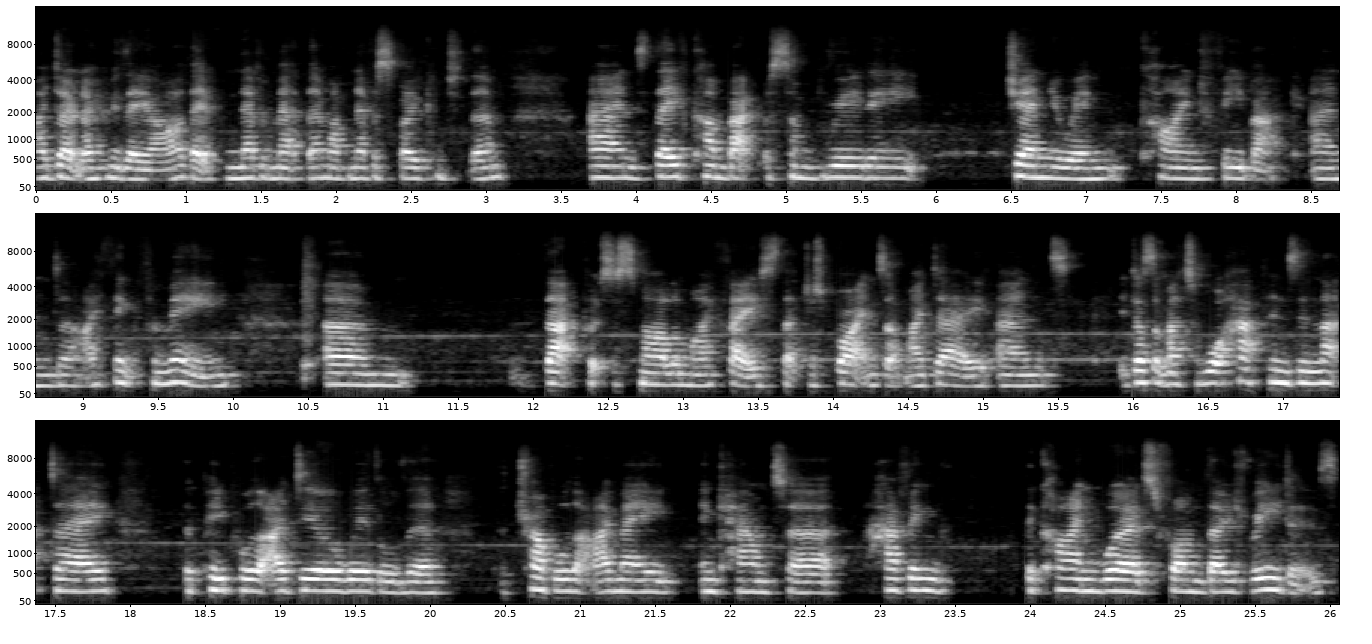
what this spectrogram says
I don't know who they are. They've never met them. I've never spoken to them, and they've come back with some really genuine, kind feedback. And uh, I think for me, um, that puts a smile on my face that just brightens up my day and it doesn't matter what happens in that day the people that i deal with or the, the trouble that i may encounter having the kind words from those readers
